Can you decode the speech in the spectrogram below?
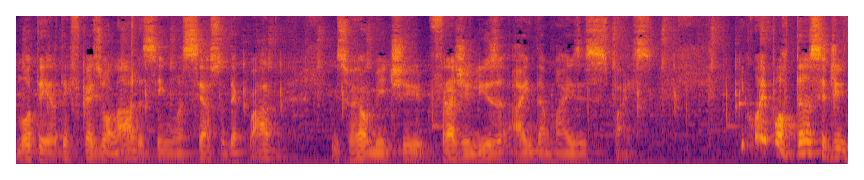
no UTI, ela tem que ficar isolada sem um acesso adequado, isso realmente fragiliza ainda mais esses pais. E qual a importância de,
